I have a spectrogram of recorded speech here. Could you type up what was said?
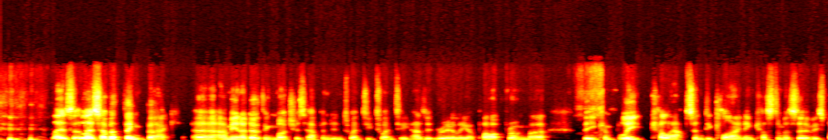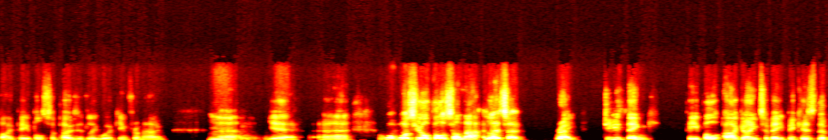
let's let's have a think back. Uh, I mean, I don't think much has happened in 2020, has it really? Apart from uh, the complete collapse and decline in customer service by people supposedly working from home. Mm. Um, yeah. Uh, what's your thoughts on that? Let's, uh, Ray. Do you think people are going to be because the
